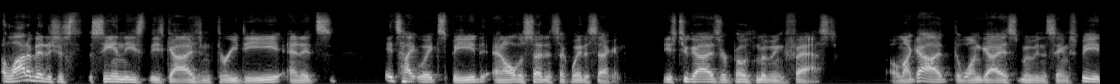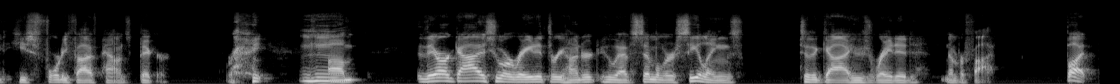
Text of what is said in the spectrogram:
a lot of it is just seeing these, these guys in 3D and it's, it's height, weight, speed. And all of a sudden, it's like, wait a second. These two guys are both moving fast. Oh my God, the one guy is moving the same speed. He's 45 pounds bigger, right? Mm-hmm. Um, there are guys who are rated 300 who have similar ceilings to the guy who's rated number five. But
